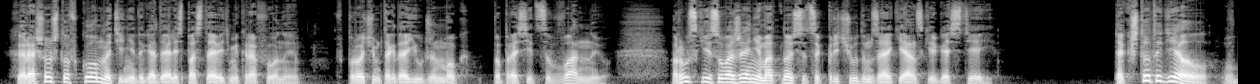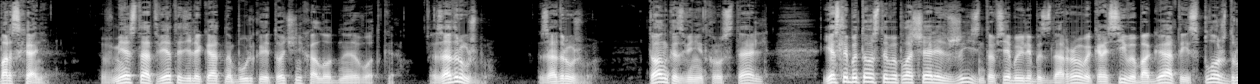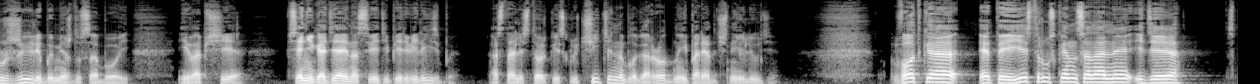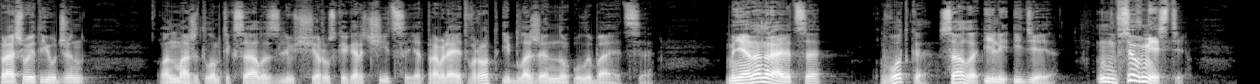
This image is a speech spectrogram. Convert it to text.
Хорошо, что в комнате не догадались поставить микрофоны. Впрочем, тогда Юджин мог попроситься в ванную. Русские с уважением относятся к причудам заокеанских гостей. «Так что ты делал в Барсхане?» Вместо ответа деликатно булькает очень холодная водка. «За дружбу! За дружбу!» Тонко звенит хрусталь. Если бы тосты воплощались в жизнь, то все были бы здоровы, красивы, богаты и сплошь дружили бы между собой. И вообще, все негодяи на свете перевелись бы. Остались только исключительно благородные и порядочные люди. «Водка – это и есть русская национальная идея?» – спрашивает Юджин. Он мажет ломтик сала злющей русской горчицей, отправляет в рот и блаженно улыбается. «Мне она нравится. Водка, сало или идея? Все вместе».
